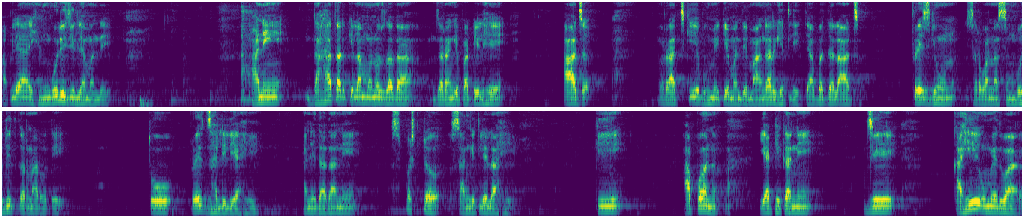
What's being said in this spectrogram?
आपल्या हिंगोली जिल्ह्यामध्ये आणि दहा तारखेला मनोजदादा जरांगे पाटील हे आज राजकीय भूमिकेमध्ये माघार घेतली. त्याबद्दल आज प्रेस घेऊन सर्वांना संबोधित करणार होते. तो प्रेस झालेली आहे आणि दादाने स्पष्ट सांगितलेलं आहे की आपण या ठिकाणी जे काही उमेदवार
